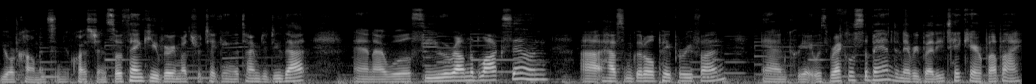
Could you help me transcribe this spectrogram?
your comments and your questions. So thank you very much for taking the time to do that. And I will see you around the block soon. Uh, have some good old papery fun and create with reckless abandon, everybody. Take care. Bye bye.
